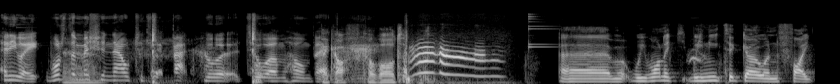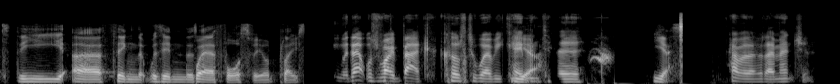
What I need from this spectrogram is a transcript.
Anyway, what's the Uh, mission now to get back to uh, to um home base? Back off, Kobold. Um, we want to. We need to go and fight the uh thing that was in the square force field place. Well, that was right back close to where we came Yeah. into the Yes. parallel dimension.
